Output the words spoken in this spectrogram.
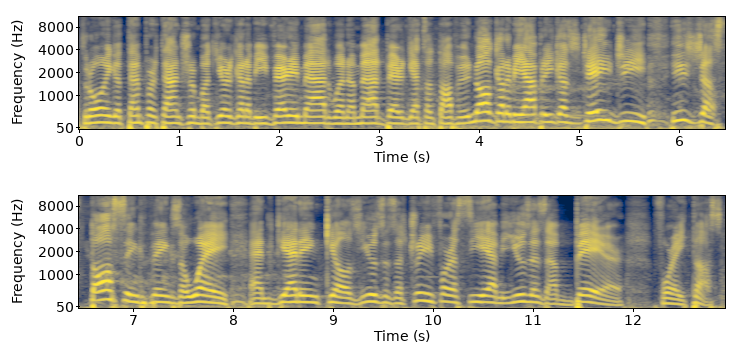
throwing a temper tantrum, but you're gonna be very mad when a mad bear gets on top of you. Not gonna be happening because JG, he's just tossing things away and getting kills. Uses a tree for a CM, uses a bear for a tusk.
